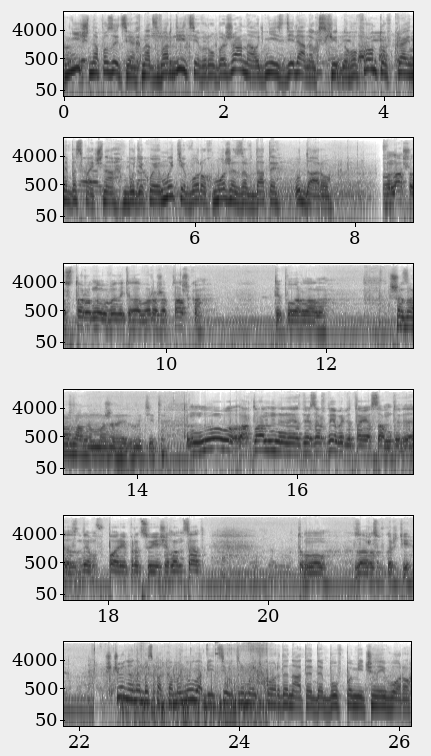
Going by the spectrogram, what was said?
Ніч на позиціях нацгвардійців рубежа на одній з ділянок східного фронту вкрай небезпечна. Будь-якої миті ворог може завдати удару. В нашу сторону вилетіла ворожа пташка, типу Орлана. Що за орланом може летіти? Ну, Орлан не, не завжди вилітає сам, з ним в парі працює ще ланцет, тому зараз в карті. Щойно небезпека минула, бійці утримують координати, де був помічений ворог.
